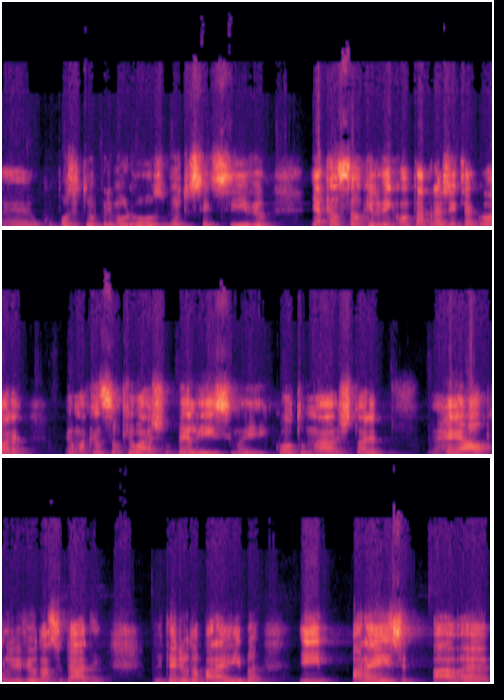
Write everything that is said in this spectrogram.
é, um compositor primoroso, muito sensível. E a canção que ele vem contar para a gente agora é uma canção que eu acho belíssima e conta uma história real que ele viveu na cidade, no interior da Paraíba. E para esse, é,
